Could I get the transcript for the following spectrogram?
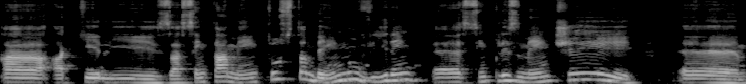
a, aqueles assentamentos também não virem é, simplesmente é,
